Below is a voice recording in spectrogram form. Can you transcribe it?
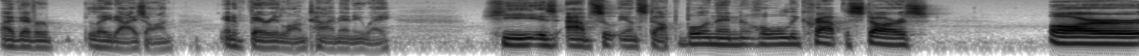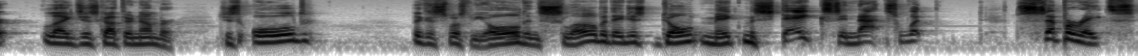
I've ever laid eyes on in a very long time, anyway. He is absolutely unstoppable. And then, holy crap, the Stars are like just got their number. Just old. Like they're supposed to be old and slow, but they just don't make mistakes. And that's what separates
